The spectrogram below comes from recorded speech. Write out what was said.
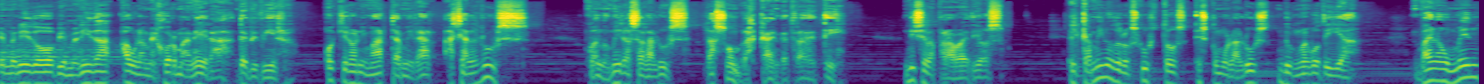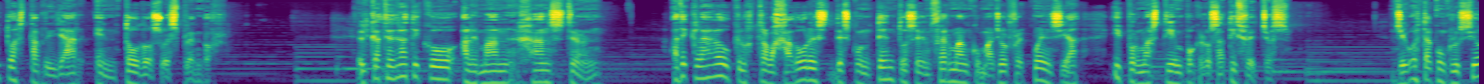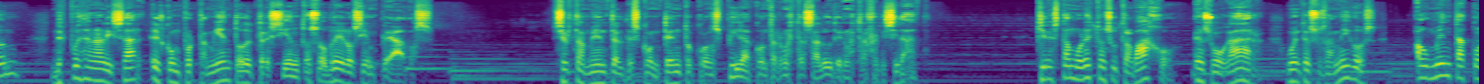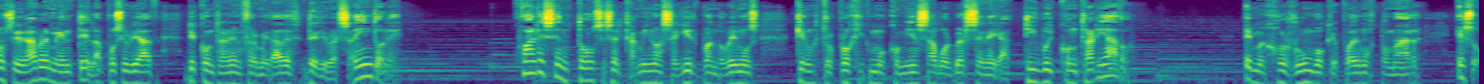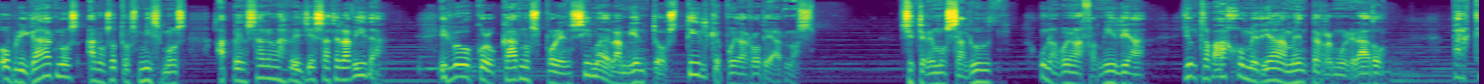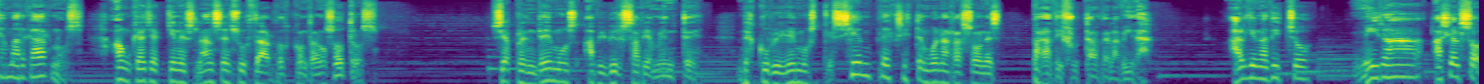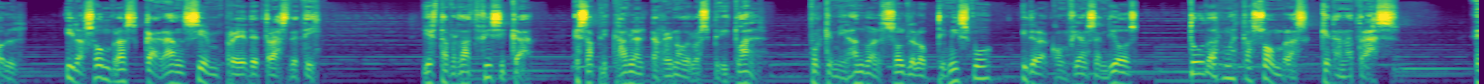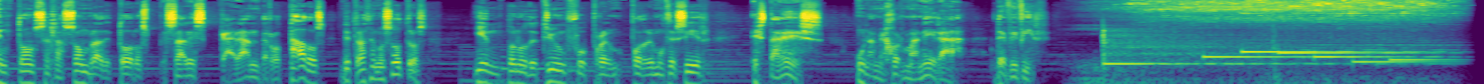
Bienvenido, bienvenida a una mejor manera de vivir. Hoy quiero animarte a mirar hacia la luz. Cuando miras a la luz, las sombras caen detrás de ti. Dice la palabra de Dios, el camino de los justos es como la luz de un nuevo día, va en aumento hasta brillar en todo su esplendor. El catedrático alemán Hans Stern ha declarado que los trabajadores descontentos se enferman con mayor frecuencia y por más tiempo que los satisfechos. Llegó a esta conclusión después de analizar el comportamiento de 300 obreros y empleados. Ciertamente el descontento conspira contra nuestra salud y nuestra felicidad. Quien está molesto en su trabajo, en su hogar o entre sus amigos, aumenta considerablemente la posibilidad de contraer enfermedades de diversa índole. ¿Cuál es entonces el camino a seguir cuando vemos que nuestro prójimo comienza a volverse negativo y contrariado? El mejor rumbo que podemos tomar es obligarnos a nosotros mismos a pensar en las bellezas de la vida y luego colocarnos por encima del ambiente hostil que pueda rodearnos. Si tenemos salud, una buena familia y un trabajo medianamente remunerado, ¿para qué amargarnos, aunque haya quienes lancen sus dardos contra nosotros? Si aprendemos a vivir sabiamente, descubriremos que siempre existen buenas razones para disfrutar de la vida. Alguien ha dicho, mira hacia el sol y las sombras caerán siempre detrás de ti. Y esta verdad física es aplicable al terreno de lo espiritual, porque mirando al sol del optimismo y de la confianza en Dios, todas nuestras sombras quedan atrás. Entonces la sombra de todos los pesares caerán derrotados detrás de nosotros y en tono de triunfo podremos decir, esta es una mejor manera de vivir.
